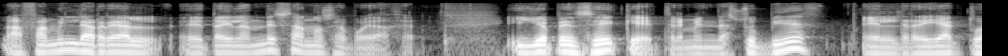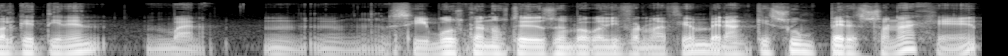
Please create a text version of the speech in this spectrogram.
la familia real eh, tailandesa no se puede hacer. Y yo pensé que tremenda estupidez. El rey actual que tienen, bueno, mm, mm, si buscan ustedes un poco de información, verán que es un personaje. ¿eh?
